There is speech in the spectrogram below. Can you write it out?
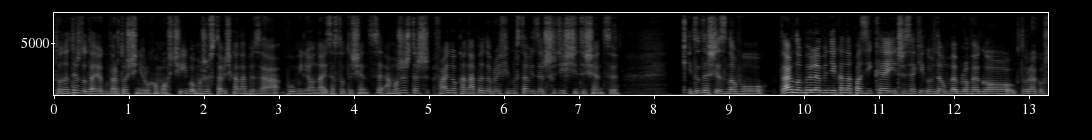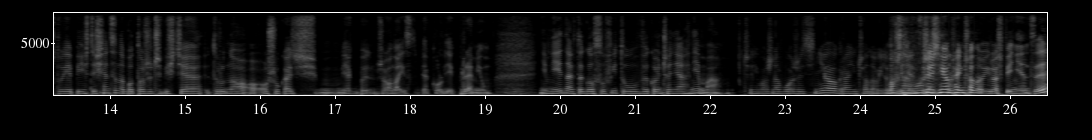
to one też dodają wartości nieruchomości, bo możesz wstawić kanapy za pół miliona i za 100 tysięcy, a możesz też fajną kanapę dobrej firmy wstawić za 30 tysięcy. I to też jest znowu, tak, no byleby nie kanapa z Ikei, czy z jakiegoś domu meblowego, która kosztuje 5 tysięcy, no bo to rzeczywiście trudno oszukać, mm, jakby, że ona jest jakkolwiek premium. Mhm. Niemniej jednak tego sufitu w wykończeniach nie ma. Czyli można włożyć nieograniczoną ilość można pieniędzy. Można włożyć nieograniczoną ilość pieniędzy.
